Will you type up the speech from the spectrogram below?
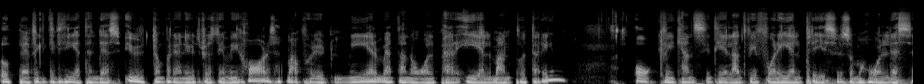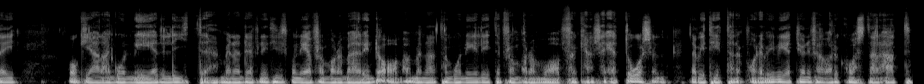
upp effektiviteten dessutom på den utrustning vi har så att man får ut mer metanol per el man puttar in. Och vi kan se till att vi får elpriser som håller sig och gärna går ner lite, men definitivt går ner från vad de är idag, men att de går ner lite från vad de var för kanske ett år sedan när vi tittade på det. Vi vet ju ungefär vad det kostar att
